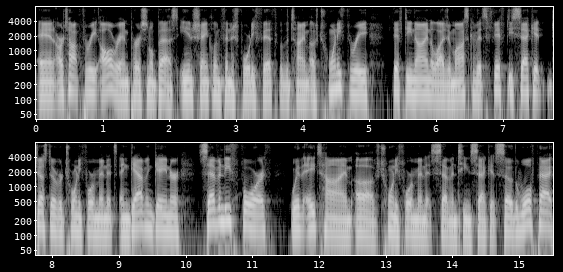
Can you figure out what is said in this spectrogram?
and our top three all ran personal best. Ian Shanklin finished 45th with a time of 23.59. Elijah Moskovitz 52nd, just over 24 minutes, and Gavin Gaynor 74th with a time of 24 minutes 17 seconds. So the Wolfpack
